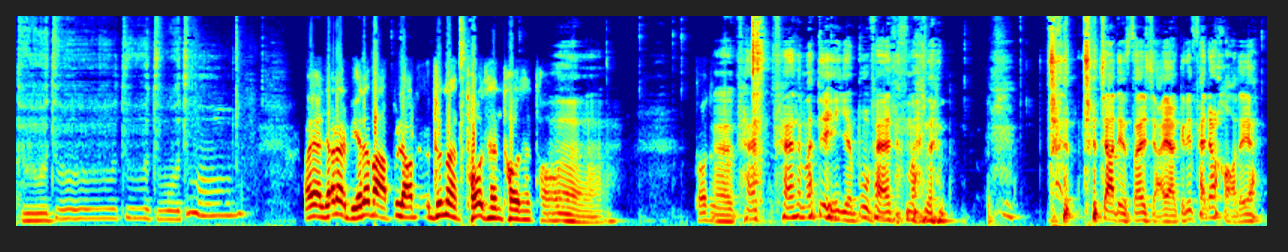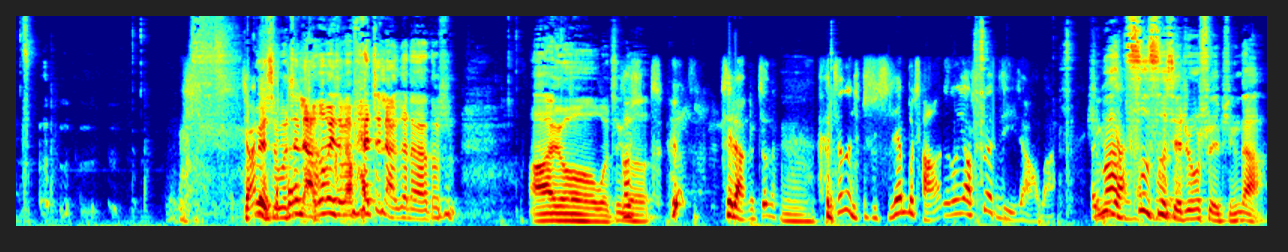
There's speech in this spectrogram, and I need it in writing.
嘟嘟嘟嘟嘟。哎呀，聊点别的吧，不聊真的头疼头疼头疼嗯，呃，拍拍他妈电影也不拍他妈的，这这加点三峡呀，给你拍点好的呀。为什么这两个为什么要拍这两个呢？都是，哎呦，我这个这两个真的嗯，真的就是时间不长，这东西要设计一下，好吧？什么次次写这种水平的，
